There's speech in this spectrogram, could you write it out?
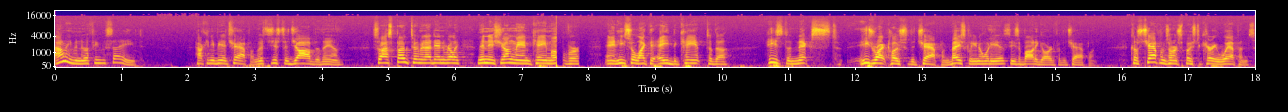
I don't even know if he was saved. How can you be a chaplain? It's just a job to them. So I spoke to him and I didn't really. Then this young man came over and he's sort of like the aide de camp to the. He's the next. He's right close to the chaplain. Basically, you know what he is? He's a bodyguard for the chaplain. Because chaplains aren't supposed to carry weapons.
